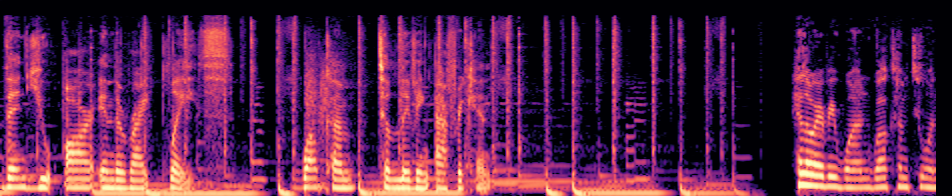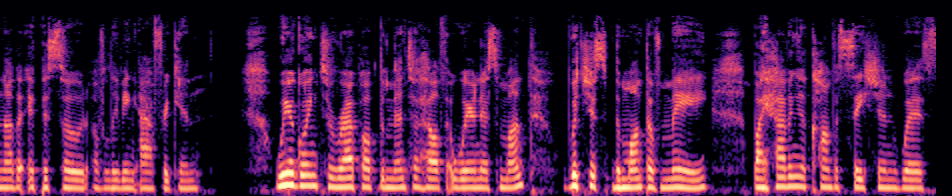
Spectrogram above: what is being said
then you are in the right place. Welcome to Living African. Hello, everyone. Welcome to another episode of Living African. We are going to wrap up the Mental Health Awareness Month, which is the month of May, by having a conversation with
